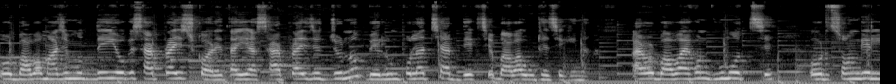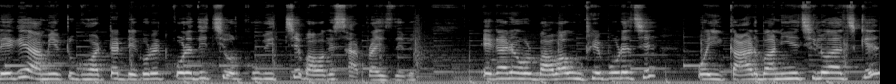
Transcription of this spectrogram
ওর বাবা মাঝে মধ্যেই ওকে সারপ্রাইজ করে, তাই আর সারপ্রাইজের জন্য বেলুন পোলাচ্ছে আর দেখছে বাবা উঠেছে কিনা। আর ওর বাবা এখন ঘুমোচ্ছে। ওর সঙ্গে লেগে আমি একটু ঘরটা ডেকোরেট করে দিচ্ছি, ওর খুব ইচ্ছে বাবাকে সারপ্রাইজ দেবে। এখানে ওর বাবা উঠে পড়েছে, ওই কার বানিয়েছিল আজকে?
